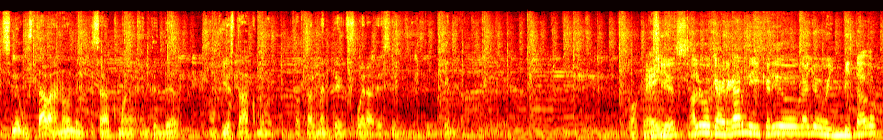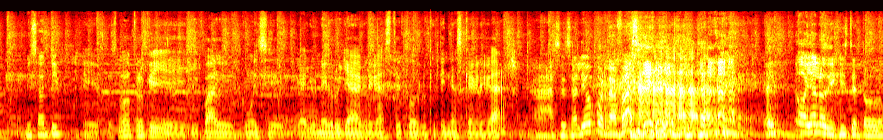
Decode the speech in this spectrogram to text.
Y sí me gustaba, ¿no? Le empezaba como a entender, aunque yo estaba como totalmente fuera de ese género. Ok. Así es. ¿Algo que agregar, mi querido gallo invitado, mi Santi? Eh, pues no, creo que igual, como dice mi gallo negro, ya agregaste todo lo que tenías que agregar. Ah, se salió por la fácil. no, ya lo dijiste todo.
